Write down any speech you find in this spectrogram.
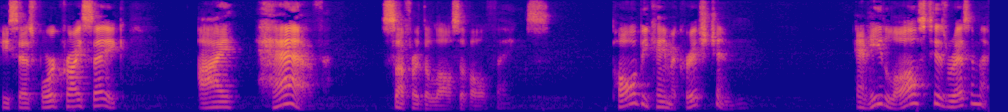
He says, For Christ's sake, I have suffered the loss of all things. Paul became a Christian. And he lost his resume.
